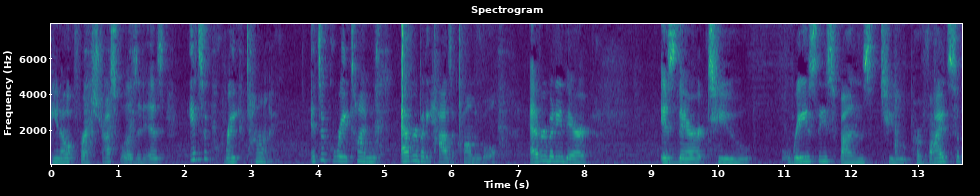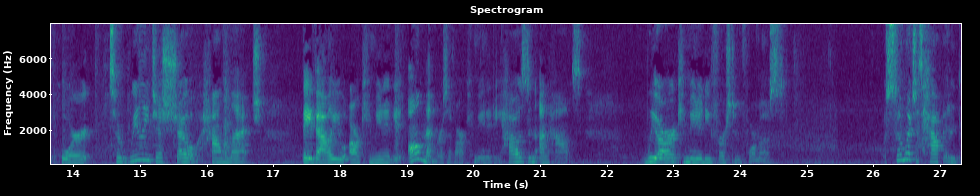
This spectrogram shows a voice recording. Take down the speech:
you know, for as stressful as it is. It's a great time. It's a great time. because Everybody has a common goal. Everybody there is there to raise these funds, to provide support, to really just show how much they value our community, all members of our community, housed and unhoused. We are a community first and foremost so much has happened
